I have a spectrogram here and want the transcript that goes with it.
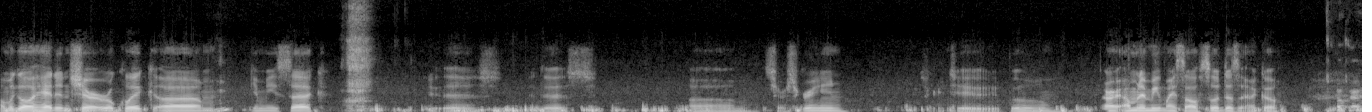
I'm gonna go ahead and share it real quick. Um, Mhm. give me a sec. Do this. Do this. Um, share screen. Screen two. Boom. All right, I'm gonna mute myself so it doesn't echo. Okay.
